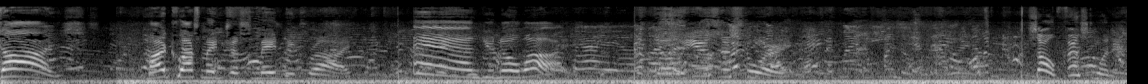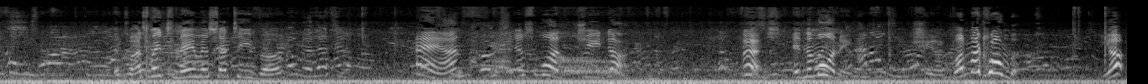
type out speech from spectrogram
Guys, my classmate just made me cry. And you know why. So here's the story. So, first one is the classmate's name is Sativa. And guess what she done? First, in the morning, she unplugged my Chromebook. Yup,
